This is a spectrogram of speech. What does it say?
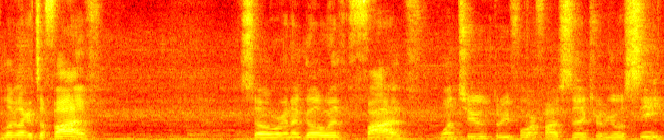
Look like it's a five. So we're gonna go with five. One, two, three, four, five, six. We're gonna go with C.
